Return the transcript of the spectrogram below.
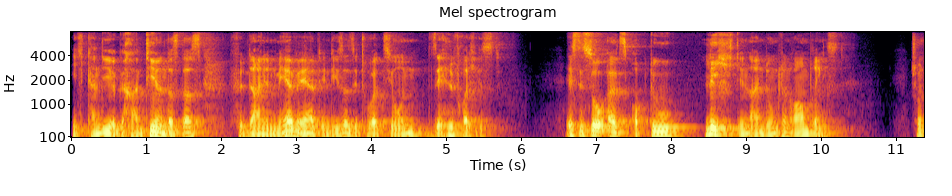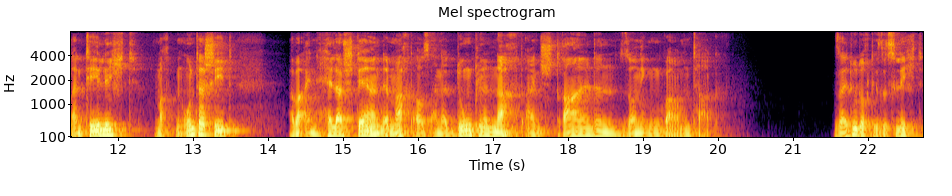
Ich kann dir garantieren, dass das für deinen Mehrwert in dieser Situation sehr hilfreich ist. Es ist so, als ob du Licht in einen dunklen Raum bringst. Schon ein Teelicht macht einen Unterschied, aber ein heller Stern, der macht aus einer dunklen Nacht einen strahlenden, sonnigen, warmen Tag. Sei du doch dieses Licht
